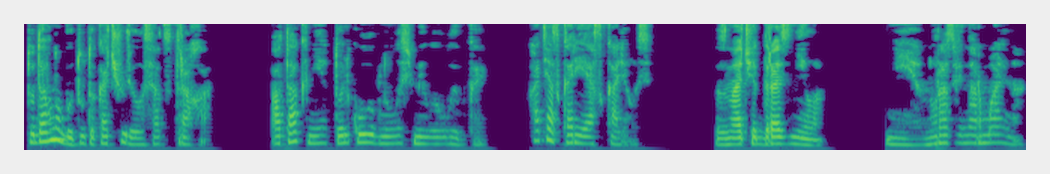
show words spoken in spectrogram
то давно бы тут окочурилась от страха. А так нет, только улыбнулась милой улыбкой. Хотя скорее оскалилась. Значит, дразнила. Не, ну разве нормально?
